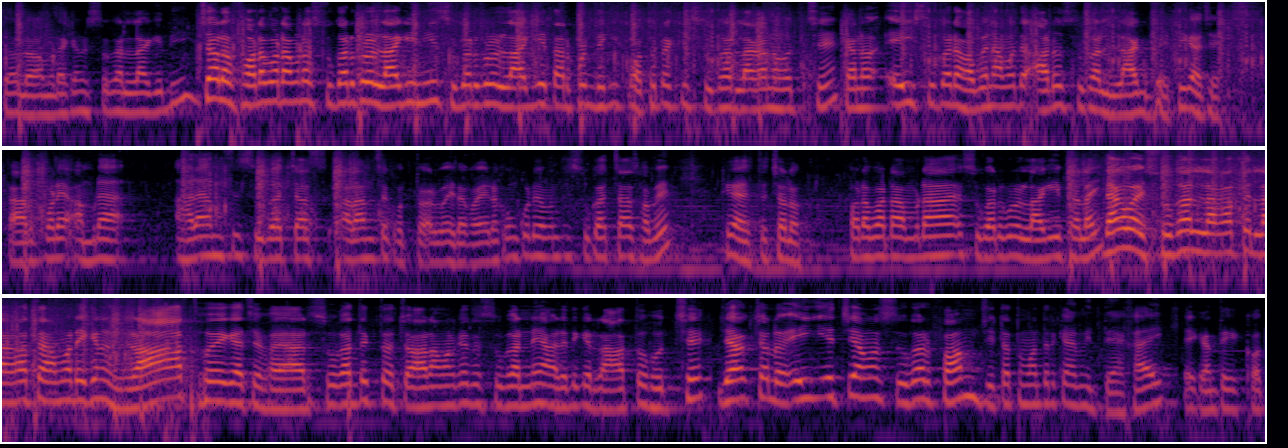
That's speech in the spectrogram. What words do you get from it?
চলো, আমরা এখানে সুগার লাগিয়ে দিই। চলো, ফটাফট আমরা সুগারগুলো লাগিয়ে নিই। সুগারগুলো লাগিয়ে তারপর দেখি কতটা কি সুগার লাগানো হচ্ছে। কেন এই সুগারে হবে না, আমাদের আরও সুগার লাগবে, ঠিক আছে? তারপরে আমরা আরামসে সুগার চাষ, আরামসে করতে পারব। দেখো, এরকম করে আমাদের সুগার চাষ হবে। ঠিক আছে, তো চলো। ফটাফট আমরা সুগারগুলো লাগিয়ে ফেলাই। দেখো ভাই সুগার লাগাতে লাগাতে আমার এখানে রাত হয়ে গেছে ভাই, আর সুগার দেখতে হচ্ছে আর আমার কাছে সুগার নেই, আর এদিকে রাতও হচ্ছে। যাই চলো, এই হচ্ছে আমার সুগার ফার্ম যেটা তোমাদেরকে আমি দেখাই। এখান থেকে কত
